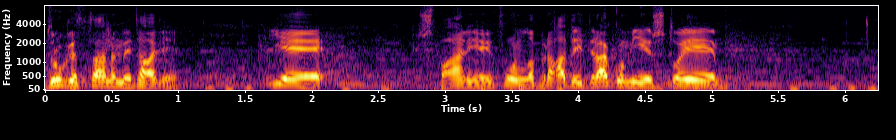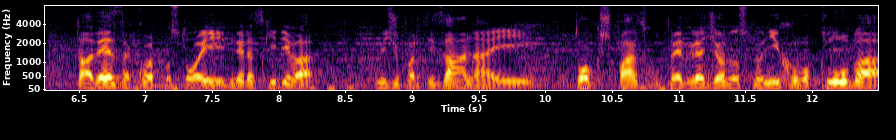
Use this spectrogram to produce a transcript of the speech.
druga strana medalje je Španija i Fuenla Brada i drago mi je što je ta veza koja postoji neraskidiva među Partizana i tog španskog predgrađa, odnosno njihovog kluba,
